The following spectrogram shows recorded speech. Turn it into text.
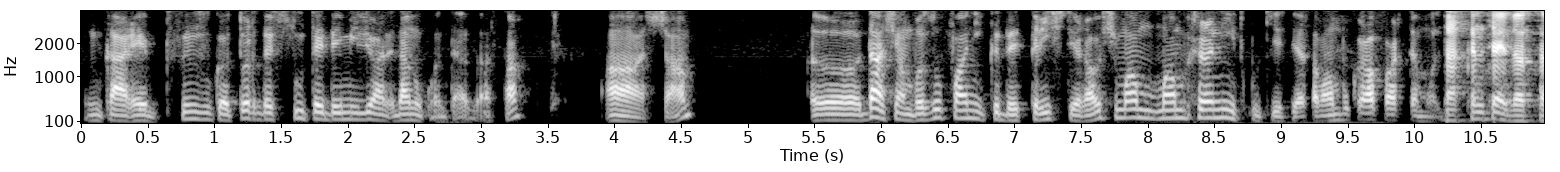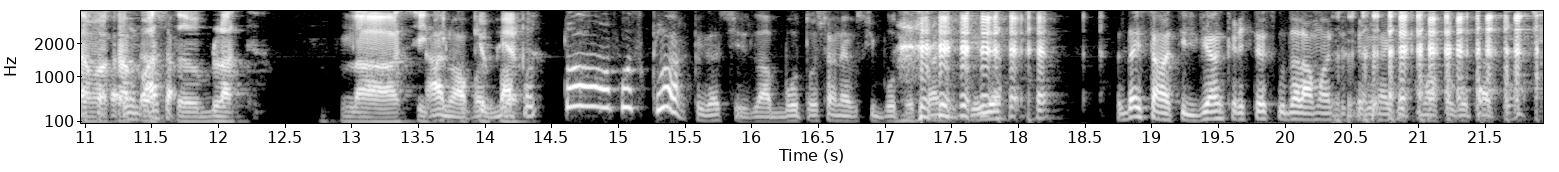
în care sunt jucători de sute de milioane, dar nu contează asta. Așa. Uh, da, și am văzut fanii cât de triști erau și m-am, m-am hrănit cu chestia asta, m-am bucurat foarte mult. Dar când ți-ai dat seama așa, că a fost așa... Uh, blat la City a, nu, a fost, a fost, da, a fost clar, pe păi, da, la Botoșani a și Botoșani. Îți dai seama, Silvian Cristescu de la Manchester United cum a făcut atunci.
